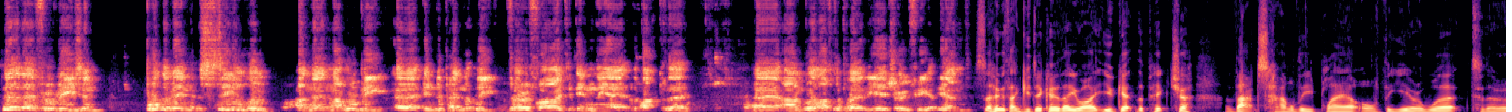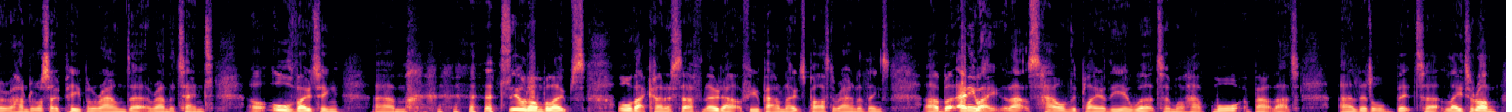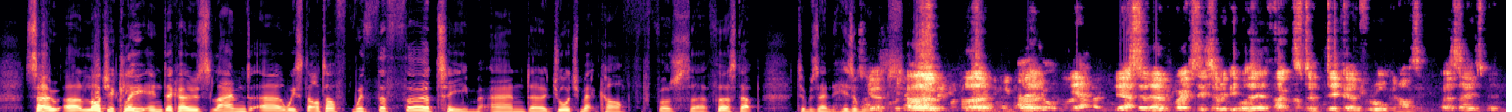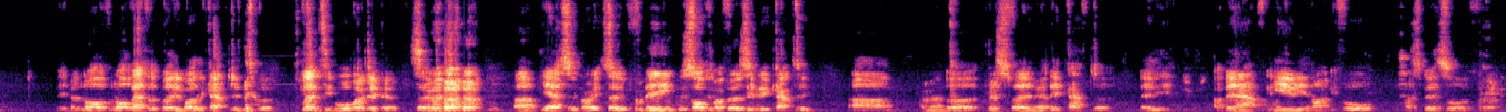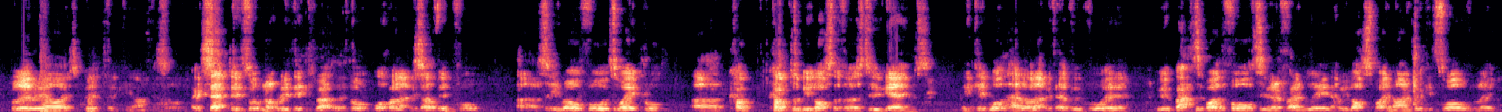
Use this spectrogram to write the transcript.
they're there for a reason. Put them in, seal them, and then that will be uh, independently verified in the, uh, the back there. Uh, and we'll have to play the year trophy at the end. So, thank you, Dicko. There you are. You get the picture. That's how the Player of the Year worked. There are 100 or so people around uh, around the tent, uh, all voting, um, sealed envelopes, all that kind of stuff. No doubt a few pound notes passed around and things. Uh, but anyway, that's how the Player of the Year worked, and we'll have more about that a little bit uh, later on. So, uh, logically, in Dicko's land, uh, we start off with the third team, and uh, George Metcalf was uh, first up to present his awards. Hello, hello, hello. Yeah, yeah. So, no, great to see so many people here. Thanks to Dicko for organising. I say, it's been, been a lot of lot of effort put in by the captains, but plenty more by Dicko. So, um, yeah, so great. So, for me, this is obviously my first year being captain. Um, I remember Chris me, I think, after maybe I've been out for uni the night before. I was a bit sort of uh, blurry eyes, a bit thinking I sort of accepted, sort of not really thinking about it. I thought, what have I let myself in for? Uh, so you roll forward to April, uh, comfortably lost the first two games, thinking, what the hell have I let myself in for here? We were battered by the fourth in a friendly, and then we lost by nine wickets to Alvanley.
